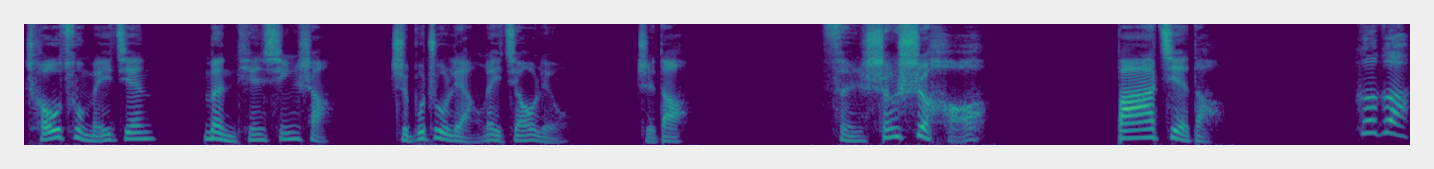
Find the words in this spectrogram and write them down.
踌躇眉间，闷天心上，止不住两泪交流，只道：“粉生是好？”八戒道：“哥哥，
